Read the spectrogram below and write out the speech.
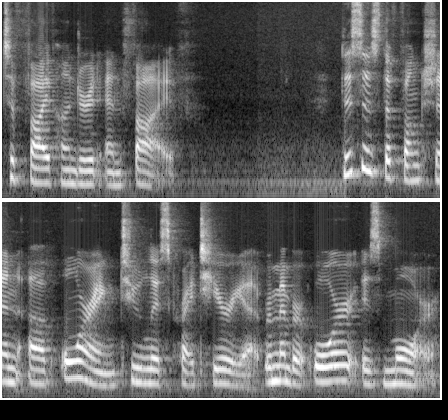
to 505. This is the function of ORing to list criteria. Remember, OR is more.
